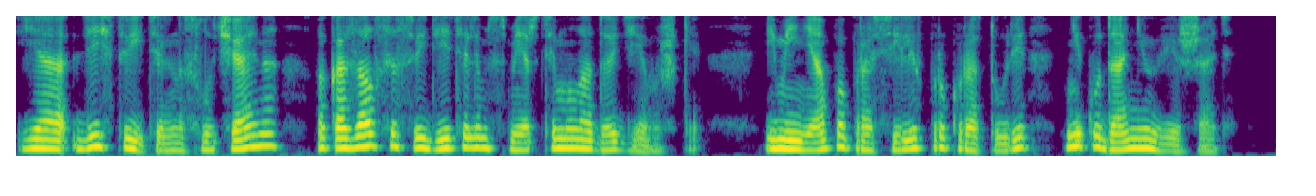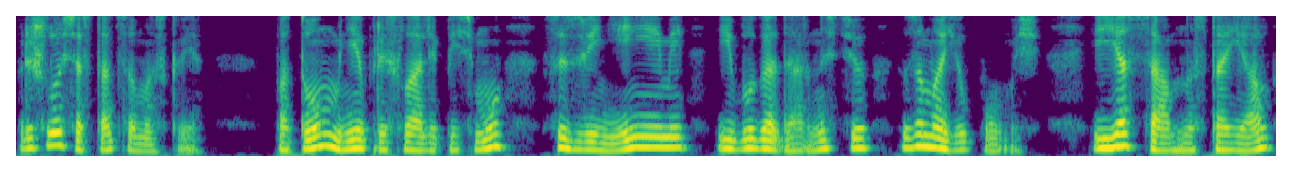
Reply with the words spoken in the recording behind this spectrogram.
Я действительно случайно оказался свидетелем смерти молодой девушки, и меня попросили в прокуратуре никуда не уезжать. Пришлось остаться в Москве. Потом мне прислали письмо с извинениями и благодарностью за мою помощь. И я сам настоял,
